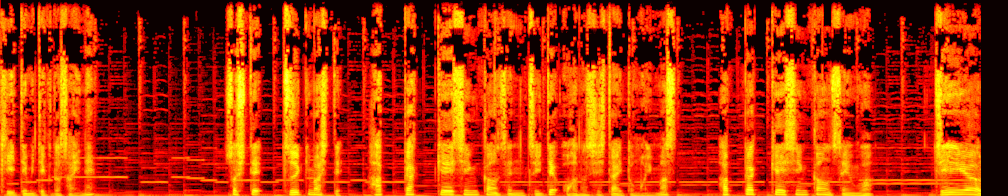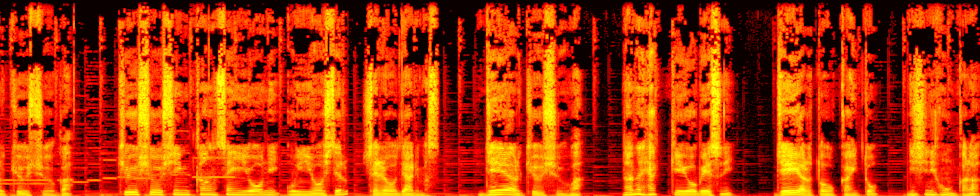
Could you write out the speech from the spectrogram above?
聞いてみてくださいね。そして続きまして800系新幹線についてお話ししたいと思います。800系新幹線は JR 九州が九州新幹線用に運用している車両であります。JR 九州は700系をベースに JR 東海と西日本から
